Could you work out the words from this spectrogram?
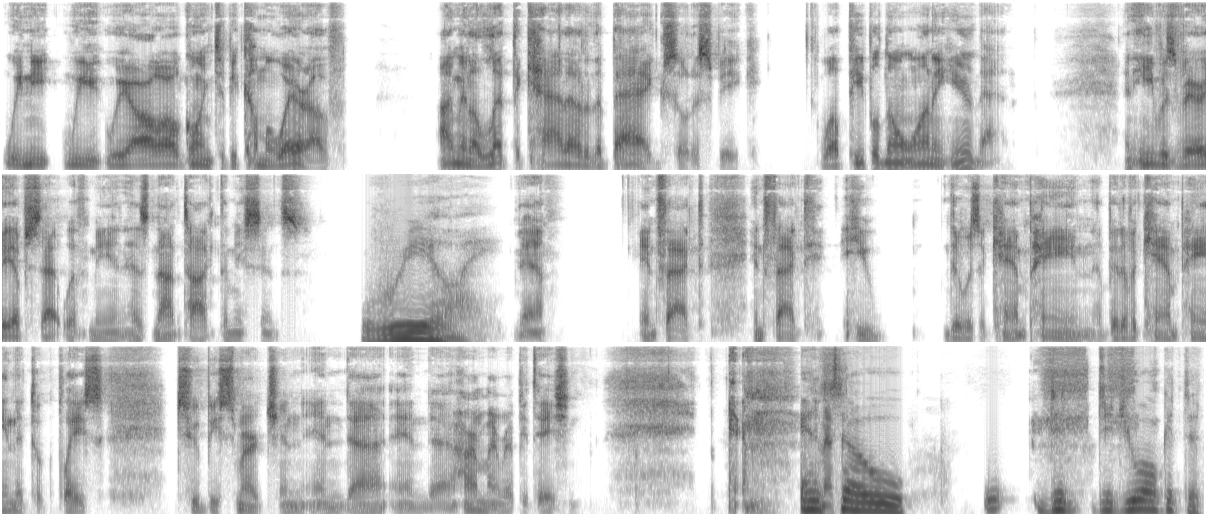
we need, we, we are all going to become aware of I'm going to let the cat out of the bag, so to speak. Well, people don't want to hear that. And he was very upset with me and has not talked to me since. Really? Yeah. In fact, in fact, he there was a campaign, a bit of a campaign that took place to besmirch and and uh, and uh, harm my reputation. and, and so, did did you all get to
